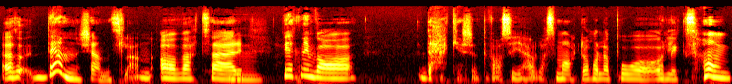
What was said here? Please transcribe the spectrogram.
Alltså, den känslan av att så här, mm. vet ni vad? Det här kanske inte var så jävla smart att hålla på och liksom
